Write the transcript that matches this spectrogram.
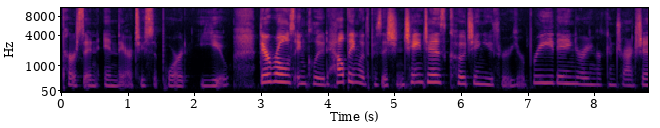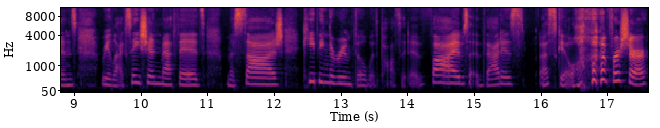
person in there to support you. Their roles include helping with position changes, coaching you through your breathing during your contractions, relaxation methods, massage, keeping the room filled with positive vibes. That is a skill for sure,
